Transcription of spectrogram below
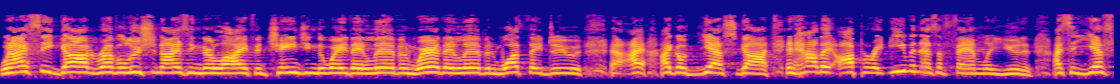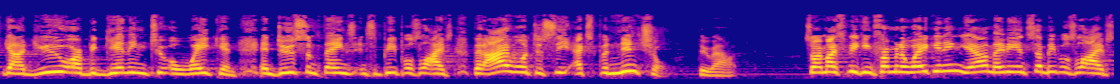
When I see God revolutionizing their life and changing the way they live and where they live and what they do, I, I go, yes, God, and how they operate even as a family unit. I say, yes, God, you are beginning to awaken and do some things in some people's lives that I want to see exponential throughout. So am I speaking from an awakening? Yeah, maybe in some people's lives.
